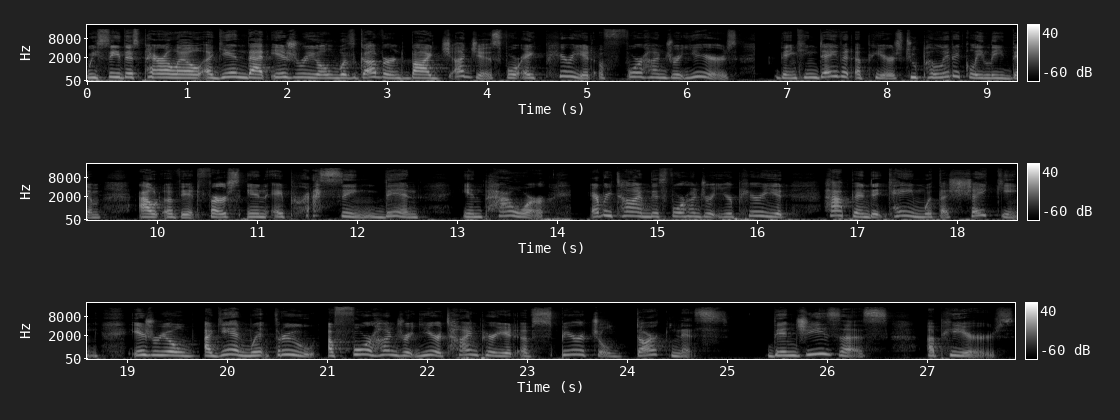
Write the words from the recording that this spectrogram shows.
We see this parallel again that Israel was governed by judges for a period of 400 years. Then King David appears to politically lead them out of it, first in a pressing, then in power. Every time this 400 year period happened, it came with a shaking. Israel again went through a 400 year time period of spiritual darkness. Then Jesus appears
